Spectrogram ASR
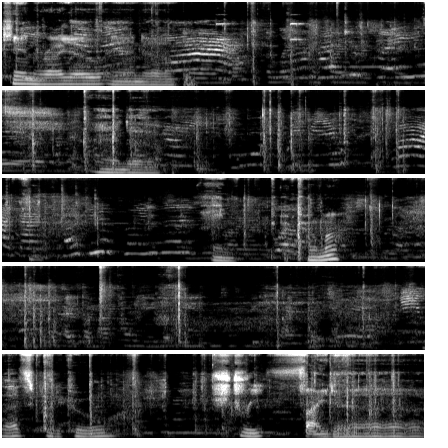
Ken Ryo and uh, and uh, and Akuma. That's pretty cool. Street Fighter.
